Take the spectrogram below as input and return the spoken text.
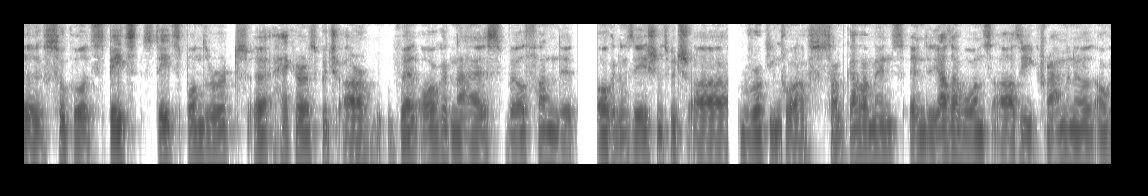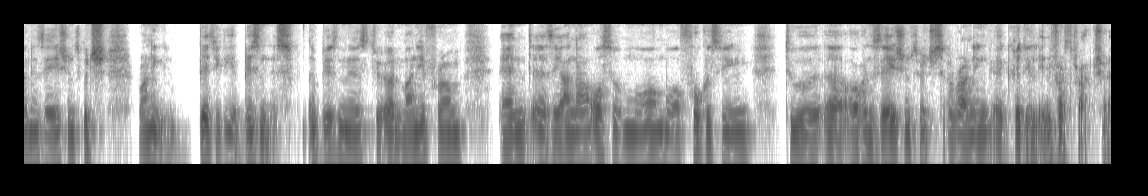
uh, so-called state-sponsored uh, hackers, which are well organized, well-funded organizations which are working for some governments, and the other ones are the criminal organizations which running basically a business, a business to earn money from, and uh, they are now also more and more focusing to uh, organizations which are running a critical infrastructure.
